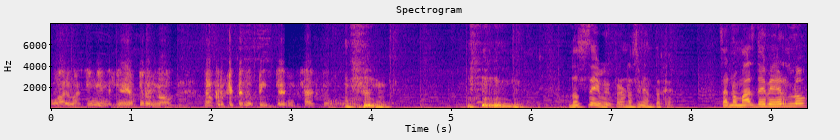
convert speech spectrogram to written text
o algo así, me imagino yo, pero no, no creo que te lo pinten, ¿sabes? no sé, güey, pero no se me antoja. Sea, nomás de verlo,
